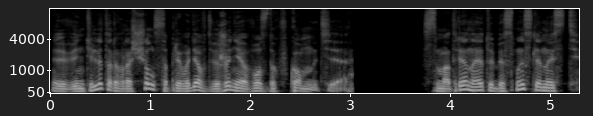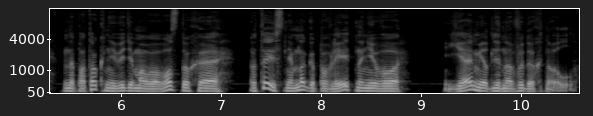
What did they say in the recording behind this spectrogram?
Вентилятор вращался, приводя в движение воздух в комнате. Смотря на эту бессмысленность, на поток невидимого воздуха, пытаясь немного повлиять на него, я медленно выдохнул.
